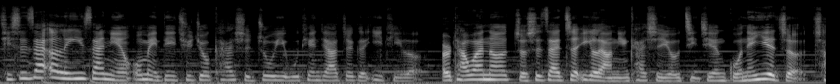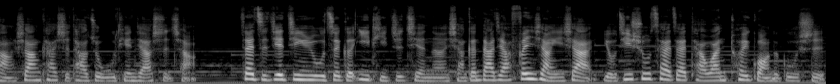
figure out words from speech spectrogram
其实，在二零一三年，欧美地区就开始注意无添加这个议题了，而台湾呢，则是在这一两年开始有几间国内业者厂商开始踏入无添加市场。在直接进入这个议题之前呢，想跟大家分享一下有机蔬菜在台湾推广的故事，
